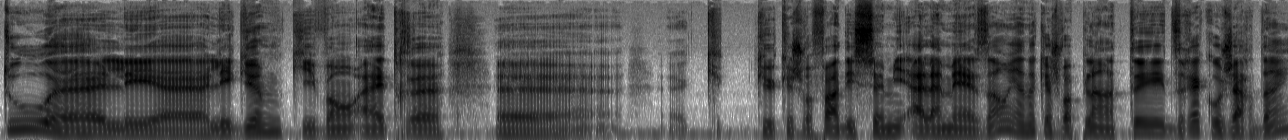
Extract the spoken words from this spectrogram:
tous euh, les euh, légumes qui vont être. Que, que, je vais faire des semis à la maison. Il y en a que je vais planter direct au jardin.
